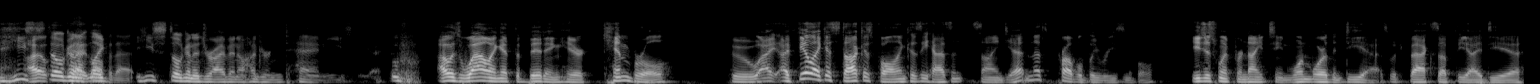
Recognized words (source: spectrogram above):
He's I- still gonna like. of that. He's still gonna drive in 110 easily. I think. I was wowing at the bidding here. Kimbrel, who I, I feel like his stock is falling because he hasn't signed yet, and that's probably reasonable. He just went for 19, one more than Diaz, which backs up the idea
